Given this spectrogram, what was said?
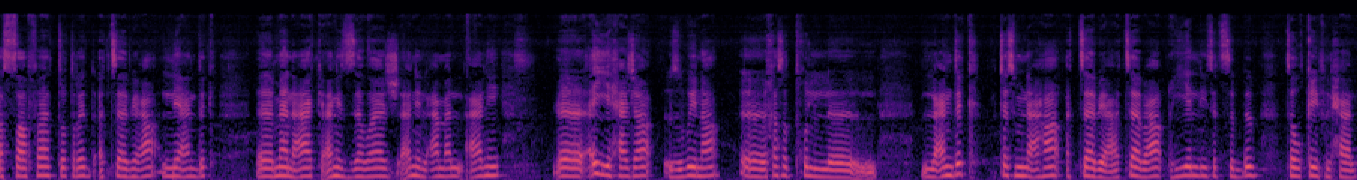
الصافات تطرد التابعة اللي عندك منعك عن الزواج عن العمل عن آه، أي حاجة زوينة آه، خاصها تدخل آه، عندك. تتمنعها التابعة. التابعة هي اللي تتسبب توقيف الحال.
